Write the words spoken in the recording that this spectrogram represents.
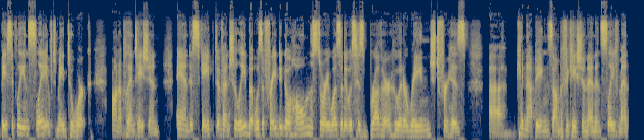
basically enslaved, made to work on a plantation, and escaped eventually, but was afraid to go home. The story was that it was his brother who had arranged for his uh, kidnapping, zombification, and enslavement,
